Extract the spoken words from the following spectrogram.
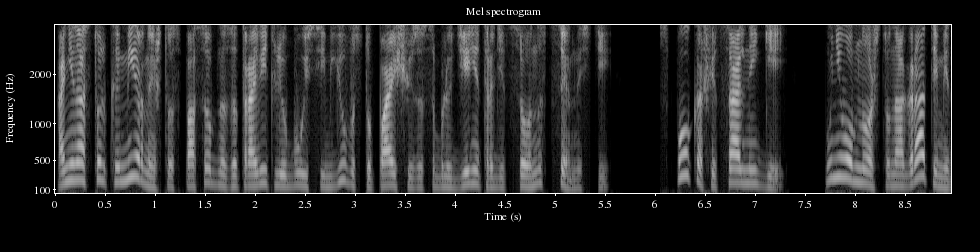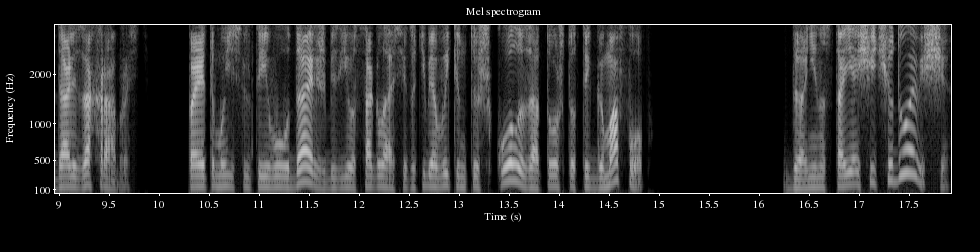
Они настолько мирные, что способны затравить любую семью, выступающую за соблюдение традиционных ценностей. Спок – официальный гей. У него множество наград и медалей за храбрость. Поэтому, если ты его ударишь без его согласия, то тебя выкинут из школы за то, что ты гомофоб. «Да они настоящие чудовища!»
